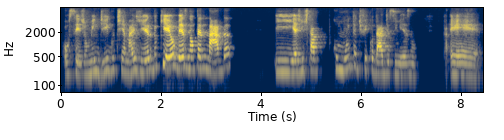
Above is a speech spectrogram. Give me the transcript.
ou seja, um mendigo tinha mais dinheiro do que eu mesmo, não tendo nada. E a gente estava com muita dificuldade assim mesmo. É,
